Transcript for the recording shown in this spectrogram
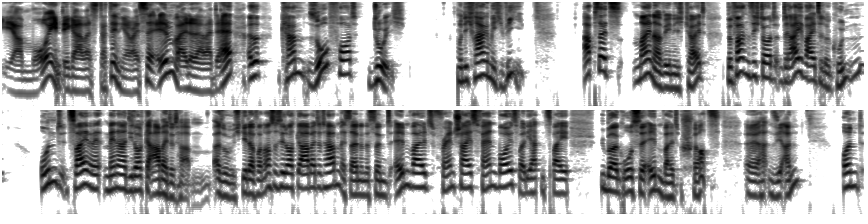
ja moin, Digga, was ist das denn hier? Weißt du, Elbenwald oder was, äh? Also kam sofort durch. Und ich frage mich, wie? Abseits meiner Wenigkeit befanden sich dort drei weitere Kunden und zwei Männer, die dort gearbeitet haben. Also ich gehe davon aus, dass sie dort gearbeitet haben, es sei denn, es sind Elbenwald-Franchise-Fanboys, weil die hatten zwei übergroße Elbenwald-Shirts, äh, hatten sie an. Und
